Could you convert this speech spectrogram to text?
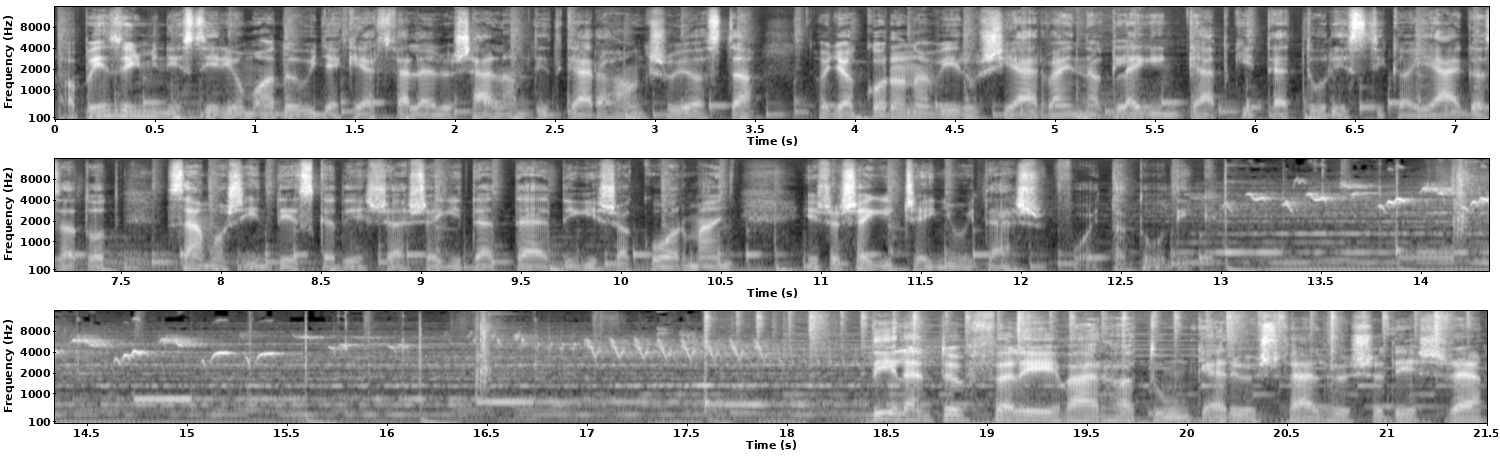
A pénzügyminisztérium adóügyekért felelős államtitkára hangsúlyozta, hogy a koronavírus járványnak leginkább kitett turisztikai ágazatot számos intézkedéssel segítette eddig is a kormány, és a segítségnyújtás folytatódik. Délen több felé várhatunk erős felhősödésre,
